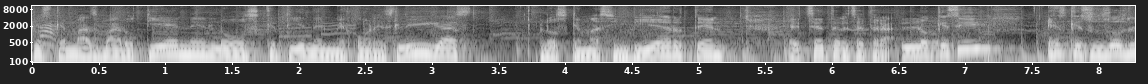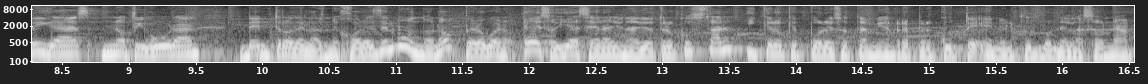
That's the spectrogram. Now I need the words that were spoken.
los que más varo tienen, los que tienen mejores ligas, los que más invierten, etcétera, etcétera. Lo que sí es que sus dos ligas no figuran dentro de las mejores del mundo, ¿no? Pero bueno, eso ya será harina de otro costal y creo que por eso también repercute en el fútbol de la zona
